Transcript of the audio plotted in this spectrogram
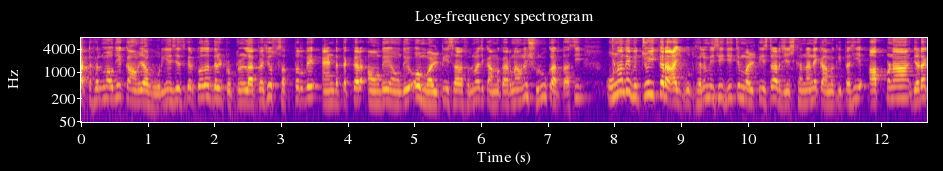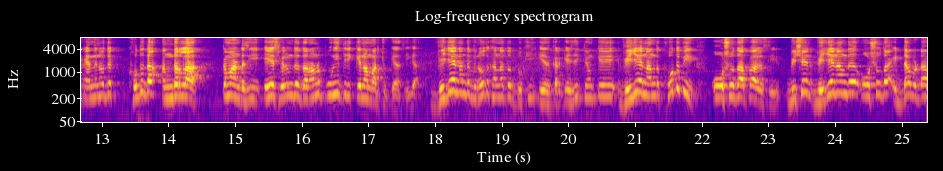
ਘੱਟ ਫਿਲਮਾਂ ਉਹਦੀਆਂ ਕਾਮਯਾਬ ਹੋ ਰਹੀਆਂ ਸੀ, ਇਸ ਕਰਕੇ ਉਹਦਾ ਦਿਲ ਟੁੱਟਣ ਲੱਗ ਪਿਆ ਸੀ। ਉਹ 70 ਦੇ ਐਂਡ ਤੱਕ ਆਉਂਦੇ ਆਉਂਦੇ ਉਹ ਮਲਟੀ ਸਟਾਰ ਫਿਲਮਾਂ 'ਚ ਕੰਮ ਕਰਨਾ ਉਹਨੇ ਸ਼ੁਰੂ ਕਰਤਾ ਸੀ। ਉਹਨਾਂ ਦੇ ਵਿੱਚੋਂ ਇੱਕ ਰਾਜਪੂਤ ਫਿਲਮ ਵੀ ਸੀ ਜਿਸ ਚ ਮਲਟੀ ਸਟਾਰ ਰਜੇਸ਼ ਖੰਨਾ ਨੇ ਕੰਮ ਕੀਤਾ ਸੀ। ਆਪਣਾ ਜਿਹੜਾ ਕਹਿੰਦੇ ਨੇ ਉਹਦੇ ਖੁਦ ਦਾ ਅੰਦਰਲਾ ਕਮੰਡ ਸੀ। ਇਸ ਫਿਲਮ ਦੇ ਦੌਰਾਨ ਉਹ ਪੂਰੀ ਤਰੀਕੇ ਨਾਲ ਮਰ ਚੁੱਕਿਆ ਸੀਗਾ। ਵਿਜੇ ਆਨੰਦ ਵਿਨੋਦ ਖੰਨਾ ਤੋਂ ਦੁਖੀ ਇਸ ਕਰਕੇ ਸੀ ਕਿਉਂਕਿ ਵਿਜੇ ਆਨੰਦ ਖੁਦ ਵੀ ਓਸ਼ੋ ਦਾ ਭਗਤ ਸੀ। ਵਿਸ਼ੇ ਵਿਜੇ ਆਨੰਦ ਓਸ਼ੋ ਦਾ ਐਡਾ ਵੱਡਾ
